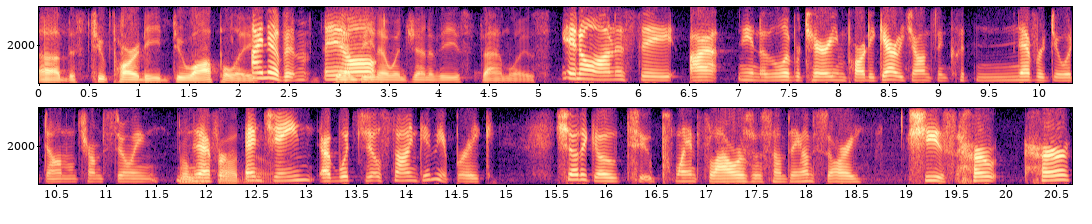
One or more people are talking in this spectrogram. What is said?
uh, this two-party duopoly, I know, but Gambino and Genovese families. in all honesty, I you know the Libertarian Party, Gary Johnson could never do what Donald Trump's doing. Oh, never. God, and. Jane, uh, with Jill Stein, give me a break. Should to go to plant flowers or something. I'm sorry. She's her her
